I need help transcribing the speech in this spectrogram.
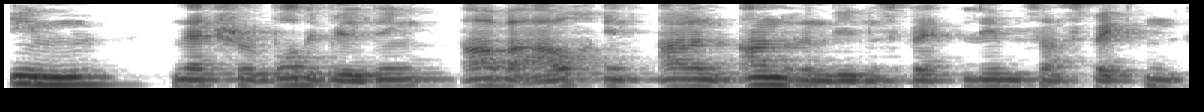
im Natural Bodybuilding, aber auch in allen anderen Lebensaspekten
